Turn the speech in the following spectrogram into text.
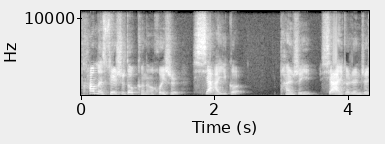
他们随时都可能会是下一个潘石屹，下一个任志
